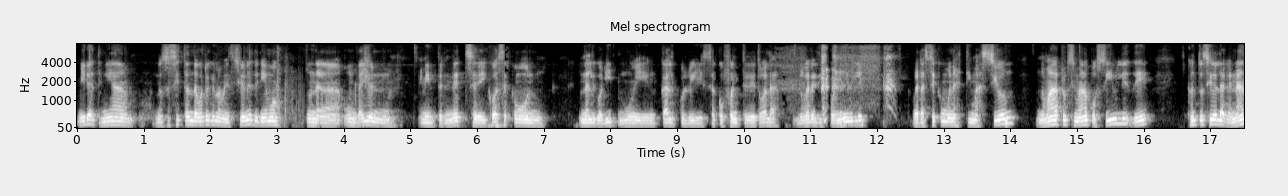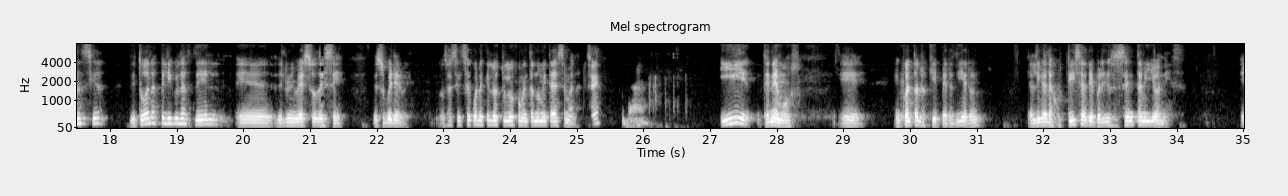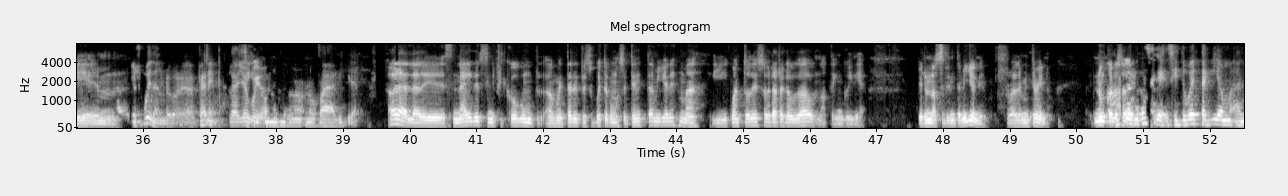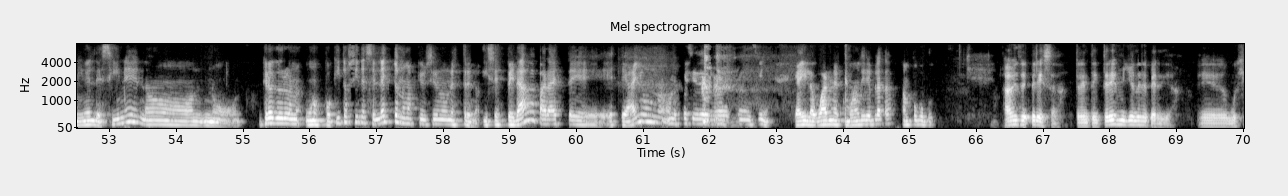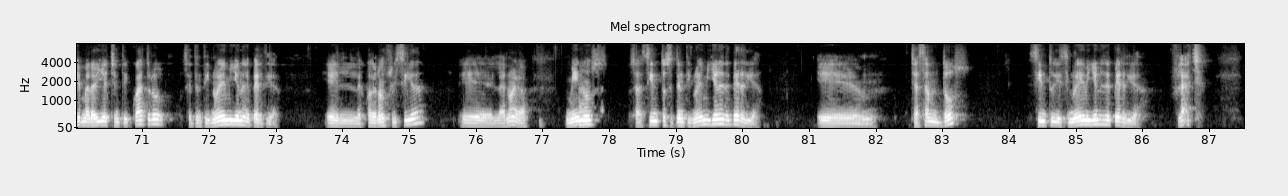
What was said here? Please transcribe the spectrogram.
Mira, tenía, no sé si están de acuerdo que lo mencione, teníamos una, un gallo en, en, internet, se dedicó a hacer como un, un, algoritmo y un cálculo y sacó fuente de todos los lugares disponibles para hacer como una estimación lo más aproximada posible de cuánto ha sido la ganancia de todas las películas del, eh, del universo DC, de superhéroes. No sé si se acuerdan que lo estuvimos comentando a mitad de semana. Sí. Y tenemos... Eh, en cuanto a los que perdieron, la Liga de la Justicia habría perdido 60 millones. Eh, la cuidan, aclaremos. La sí, no, nos va a liquidar. Ahora, la de Snyder significó aumentar el presupuesto como 70 millones más. ¿Y cuánto de eso habrá recaudado? No tengo idea. Pero no 70 millones, probablemente menos. Nunca lo sabemos. Lo que pasa es que si tú ves aquí a, a nivel de cine, no, no, creo que hubo unos poquitos cines selectos nomás que hicieron un estreno. Y se esperaba para este, este año una, una especie de, de cine. Que ahí la Warner, como no tiene plata, tampoco pudo. Aves de Pereza, 33 millones de pérdida. Eh, Mujer Maravilla, 84, 79 millones de pérdida. El Escuadrón Suicida, eh, la nueva, menos, ah. o sea, 179 millones de pérdida. Eh, Shazam 2, 119 millones de pérdida. Flash.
